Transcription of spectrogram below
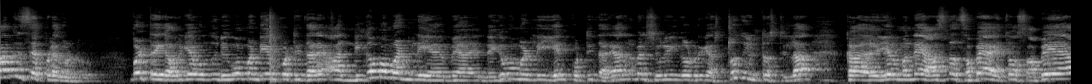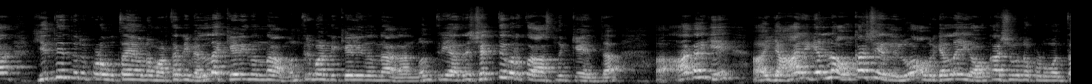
ಕಾಂಗ್ರೆಸ್ ಸೇರ್ಪಡೆಗೊಂಡ್ರು. ಬಟ್ ಈಗ ಅವರಿಗೆ ಒಂದು ನಿಗಮ ಮಂಡಳಿಯನ್ನು ಕೊಟ್ಟಿದ್ದಾರೆ. ಆ ನಿಗಮ ಮಂಡಳಿ ನಿಗಮ ಮಂಡಳಿ ಏನು ಕೊಟ್ಟಿದ್ದಾರೆ? ಅದ್ರ ಮೇಲೆ ಶಿವಲಿಂಗೌಡರಿಗೆ ಅಷ್ಟೊಂದು ಇಂಟ್ರೆಸ್ಟ್ ಇಲ್ಲ. ಕ, ಏನು ಮೊನ್ನೆ ಹಾಸನದ ಸಭೆ ಆಯಿತು. ಸಭೆಯ ಹಿಂದಿನ ದಿನ ಕೂಡ ಉತ್ತಾಯವನ್ನು ಮಾಡ್ತಾರೆ. ನೀವೆಲ್ಲ ಕೇಳಿ ನನ್ನ, ಮಂತ್ರಿ ಮಂಡಳಿ ಕೇಳಿ ನನ್ನ, ನಾನು ಮಂತ್ರಿ ಆದರೆ ಶಕ್ತಿ ಬರುತ್ತೆ ಹಾಸನಕ್ಕೆ ಅಂತ. ಹಾಗಾಗಿ ಯಾರಿಗೆಲ್ಲ ಅವಕಾಶ ಇರಲಿಲ್ಲವೋ ಅವರಿಗೆಲ್ಲ ಈಗ ಅವಕಾಶವನ್ನು ಕೊಡುವಂಥ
